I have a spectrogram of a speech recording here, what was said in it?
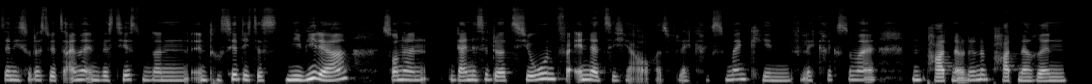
ist ja nicht so, dass du jetzt einmal investierst und dann interessiert dich das nie wieder, sondern deine Situation verändert sich ja auch. Also vielleicht kriegst du mal ein Kind, vielleicht kriegst du mal einen Partner oder eine Partnerin.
